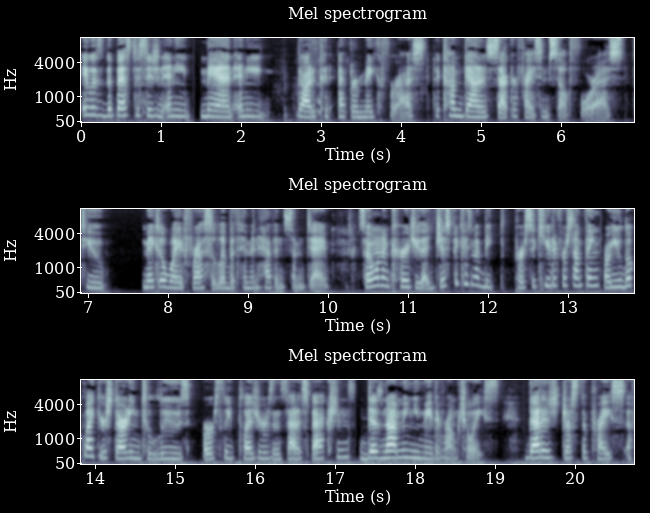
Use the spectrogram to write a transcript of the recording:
It was the best decision any man, any God could ever make for us to come down and sacrifice himself for us, to make a way for us to live with him in heaven someday. So I want to encourage you that just because you might be persecuted for something or you look like you're starting to lose earthly pleasures and satisfactions does not mean you made the wrong choice. That is just the price of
